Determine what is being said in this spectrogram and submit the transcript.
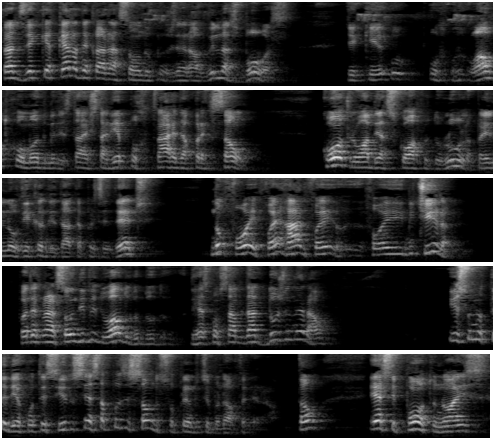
para dizer que aquela declaração do general Vilas Boas de que o, o, o alto comando militar estaria por trás da pressão contra o habeas corpus do Lula, para ele não vir candidato a presidente, não foi, foi errado, foi, foi mentira. Foi declaração individual do, do, de responsabilidade do general. Isso não teria acontecido sem essa posição do Supremo Tribunal Federal. Então, esse ponto nós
